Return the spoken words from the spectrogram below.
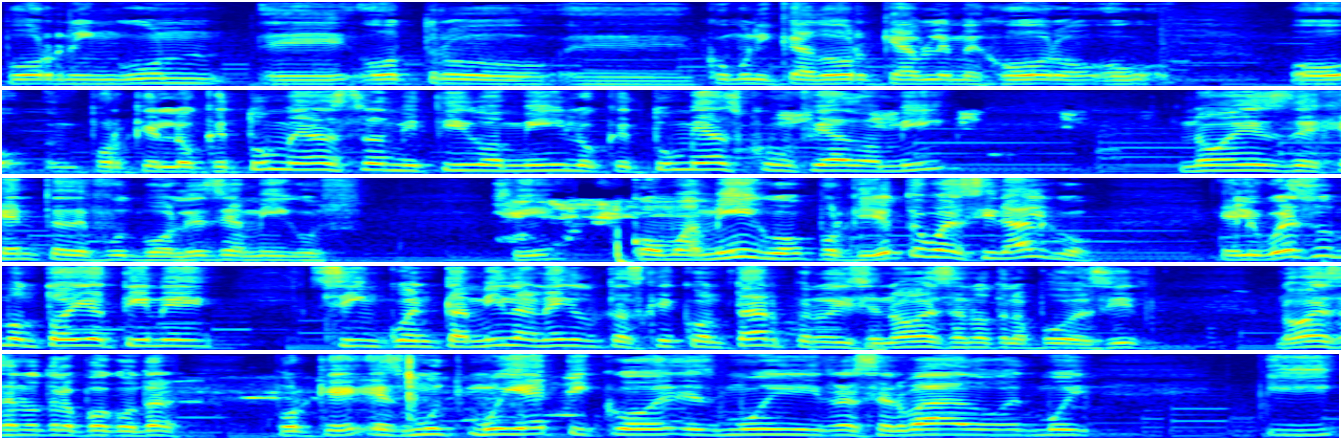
por ningún eh, otro eh, comunicador que hable mejor o, o, porque lo que tú me has transmitido a mí, lo que tú me has confiado a mí, no es de gente de fútbol, es de amigos. ¿sí? Como amigo, porque yo te voy a decir algo, el Huesos Montoya tiene 50 mil anécdotas que contar, pero dice, no, esa no te la puedo decir, no, esa no te la puedo contar, porque es muy, muy ético, es muy reservado, es muy... Y,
